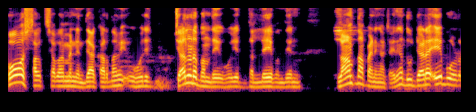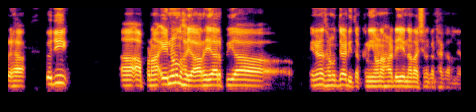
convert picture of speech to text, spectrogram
ਬਹੁਤ ਸਖਤ ਸ਼ਬਦਾਂ ਮੈਂ ਨਿੰਦਿਆ ਕਰਦਾ ਵੀ ਉਹੋ ਜਿਹੇ ਚਲੜ ਬੰਦੇ ਉਹੋ ਜਿਹੇ ਦੱਲੇ ਬੰਦੇ ਨੂੰ ਲਾਹਣਤਾਂ ਪੈਣੀਆਂ ਚਾਹੀਦੀਆਂ ਦੂਜਾ ਜਿਹੜਾ ਇਹ ਬੋਲ ਰਿਹਾ ਕਿ ਜੀ ਆਪਣਾ ਇਹਨਾਂ ਨੂੰ ਹਜ਼ਾਰ ਹਜ਼ਾਰ ਰੁਪਿਆ ਇਹਨਾਂ ਨੇ ਸਾਨੂੰ ਦਿਹਾੜੀ ਤੱਕ ਨਹੀਂ ਆਉਣਾ ਸਾਡੇ ਇਹਨਾਂ ਰਾਸ਼ਨ ਇਕੱਠਾ ਕਰ ਲਿਆ।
